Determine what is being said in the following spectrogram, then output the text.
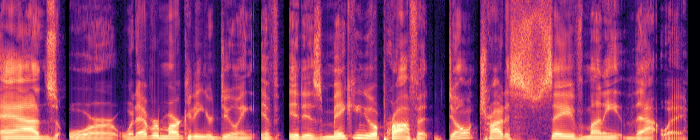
ads or whatever marketing you're doing, if it is making you a profit, don't try to save money that way.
